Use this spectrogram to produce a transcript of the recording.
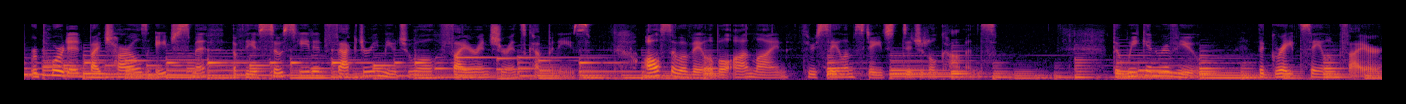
reported by Charles H. Smith of the Associated Factory Mutual Fire Insurance Companies, also available online through Salem State's Digital Commons. The Week in Review The Great Salem Fire,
